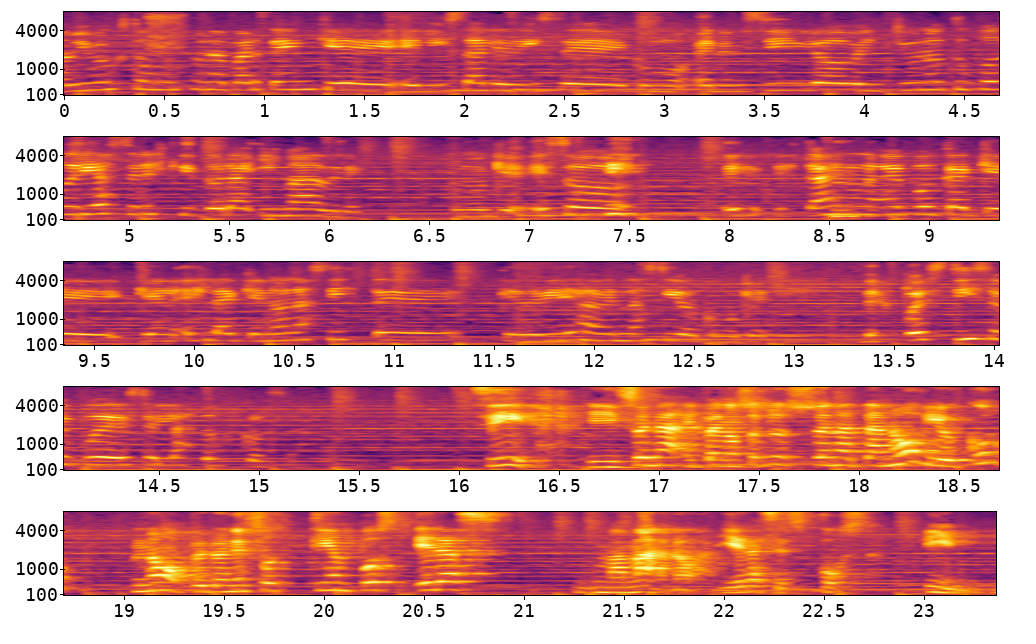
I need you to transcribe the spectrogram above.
a mí me gustó mucho una parte en que Elisa le dice, como en el siglo XXI tú podrías ser escritora y madre. Como que eso, estás en una época que, que, es la que no naciste, que deberías haber nacido. Como que después sí se puede ser las dos cosas. Sí, y suena, y para nosotros suena tan obvio. No, pero en esos tiempos eras mamá, ¿no? Y eras esposa, fin.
